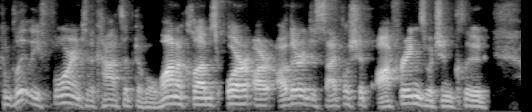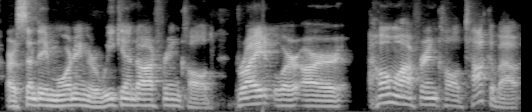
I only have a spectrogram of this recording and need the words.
completely foreign to the concept of Awana clubs or our other discipleship offerings, which include our Sunday morning or weekend offering called Bright, or our home offering called Talk About,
